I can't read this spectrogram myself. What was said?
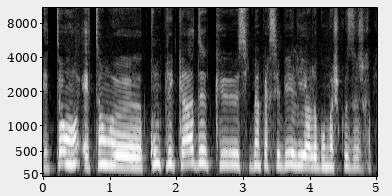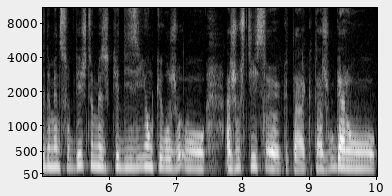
É tão, é tão eh, complicado que, se bem percebi, li algumas coisas rapidamente sobre isto, mas que diziam que o o- a justiça que está que está a julgar o,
